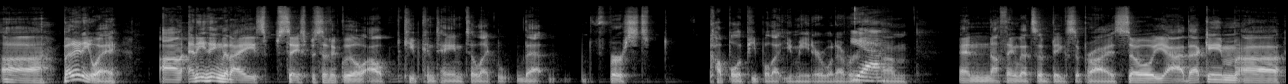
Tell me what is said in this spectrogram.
uh but anyway uh, anything I say specifically I'll, I'll keep contained to like that first couple of people that you meet or whatever Yeah. um and nothing that's a big surprise so yeah that game uh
